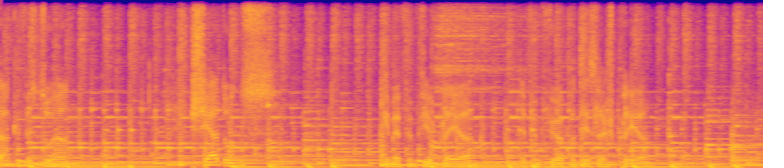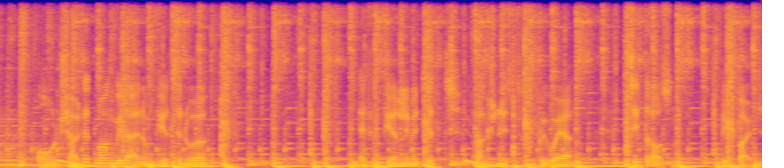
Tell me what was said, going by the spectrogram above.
Danke, fürs Zuhören. Shared uns im FM4 Player, fm4.at slash Player. Und schaltet morgen wieder ein um 14 Uhr. FM4 Unlimited, Functionist und Beware sind draußen. Bis bald.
